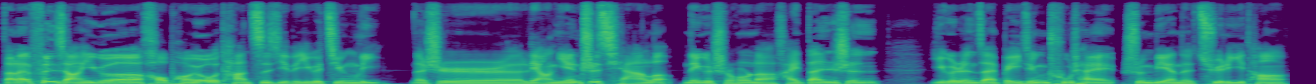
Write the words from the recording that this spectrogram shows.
再来分享一个好朋友他自己的一个经历，那是两年之前了。那个时候呢还单身，一个人在北京出差，顺便呢去了一趟，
